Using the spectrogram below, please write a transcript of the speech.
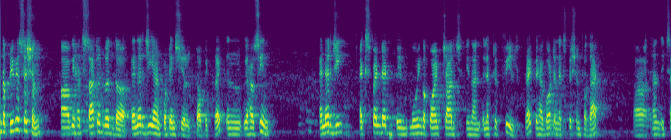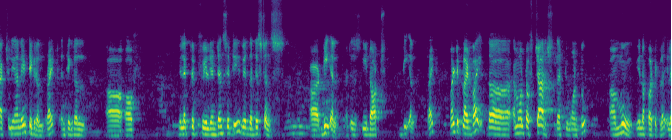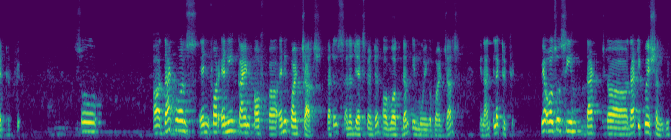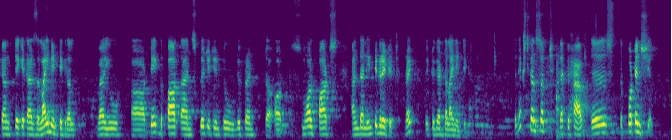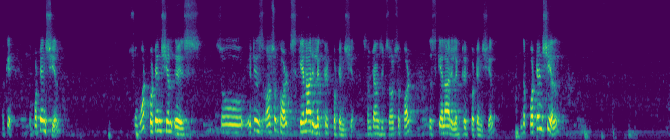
in the previous session, uh, we had started with the energy and potential topic, right? And we have seen energy expended in moving a point charge in an electric field, right? We have got an expression for that. Uh, and it's actually an integral, right? Integral uh, of electric field intensity with the distance uh, dl, that is E dot dl, right? Multiplied by the amount of charge that you want to uh, move in a particular electric field. So uh, that was in for any kind of uh, any point charge that is energy expended or work done in moving a point charge in an electric field. We have also seen that uh, that equation we can take it as a line integral where you uh, take the path and split it into different uh, or small parts and then integrate it right to get the line integral. The next concept that we have is the potential. Okay, the potential. So what potential is so it is also called scalar electric potential. Sometimes it's also called the scalar electric potential. The potential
